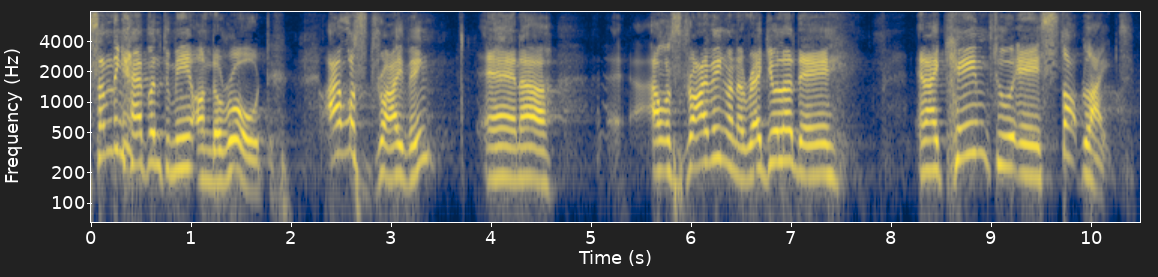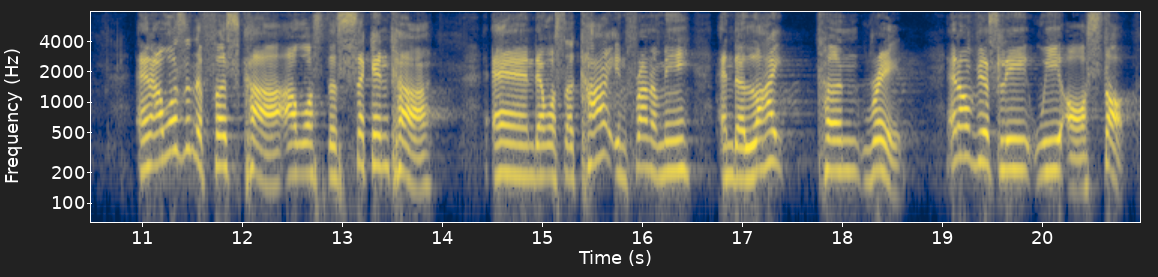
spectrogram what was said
something happened to me on the road. I was driving, and uh, I was driving on a regular day, and I came to a stoplight. And I wasn't the first car, I was the second car. And there was a car in front of me, and the light turned red. And obviously, we all stopped.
